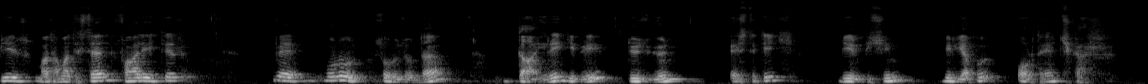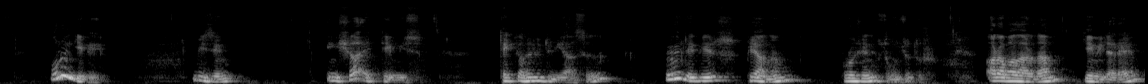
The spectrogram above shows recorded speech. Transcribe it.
bir matematiksel faaliyettir ve bunun sonucunda daire gibi düzgün, estetik bir biçim, bir yapı ortaya çıkar. Bunun gibi bizim inşa ettiğimiz teknoloji dünyası böyle bir planın, projenin sonucudur. Arabalardan gemilere,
